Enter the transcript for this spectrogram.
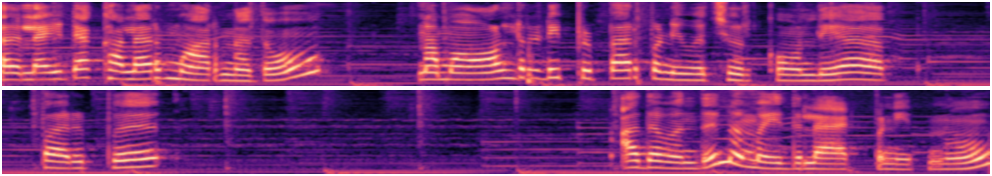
அது லைட்டாக கலர் மாறினதும் நம்ம ஆல்ரெடி ப்ரிப்பேர் பண்ணி வச்சுருக்கோம் இல்லையா? பருப்பு. அதை வந்து நம்ம இதில் ஆட் பண்ணிடணும்.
